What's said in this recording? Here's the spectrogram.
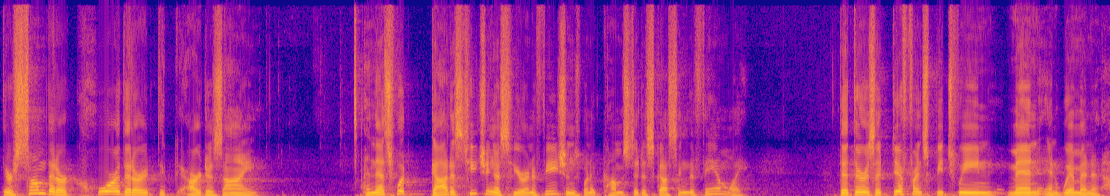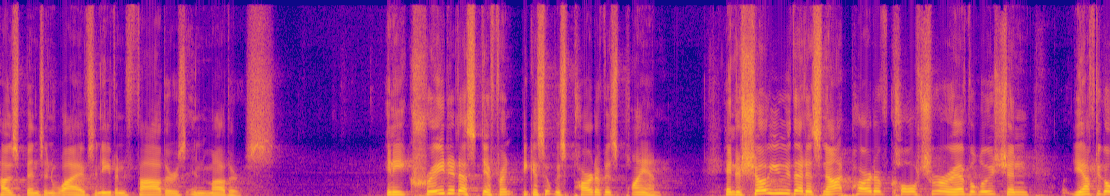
there's some that are core that are our design. And that's what God is teaching us here in Ephesians when it comes to discussing the family that there is a difference between men and women, and husbands and wives, and even fathers and mothers. And He created us different because it was part of His plan. And to show you that it's not part of culture or evolution, you have to go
